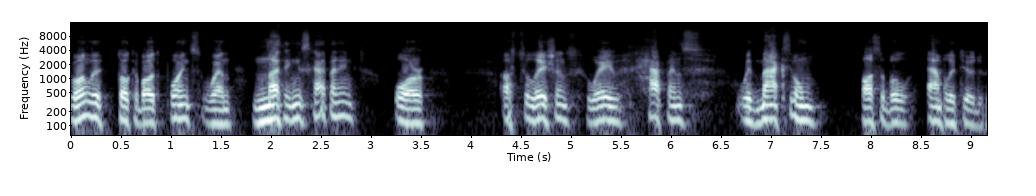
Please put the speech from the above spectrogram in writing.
We only talk about points when nothing is happening or oscillations, wave happens with maximum possible amplitude.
